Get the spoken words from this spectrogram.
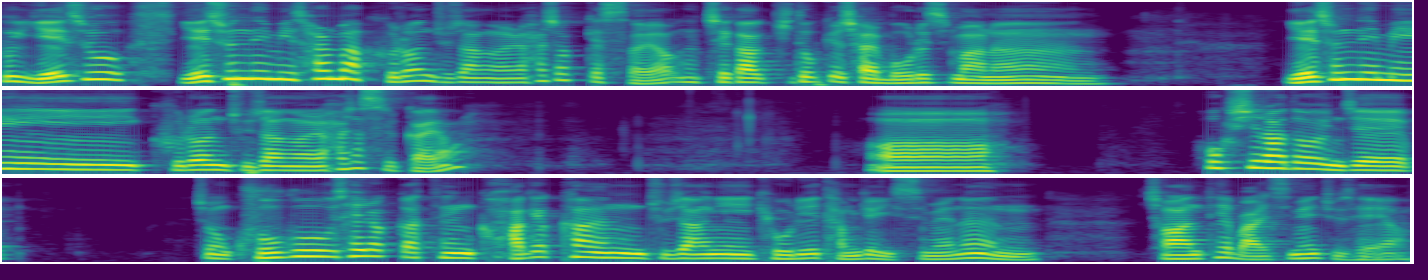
그 예수, 예수님이 설마 그런 주장을 하셨겠어요? 제가 기독교 잘 모르지만은 예수님이 그런 주장을 하셨을까요? 어, 혹시라도 이제 좀 구구 세력 같은 과격한 주장이 교리에 담겨 있으면은 저한테 말씀해 주세요.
